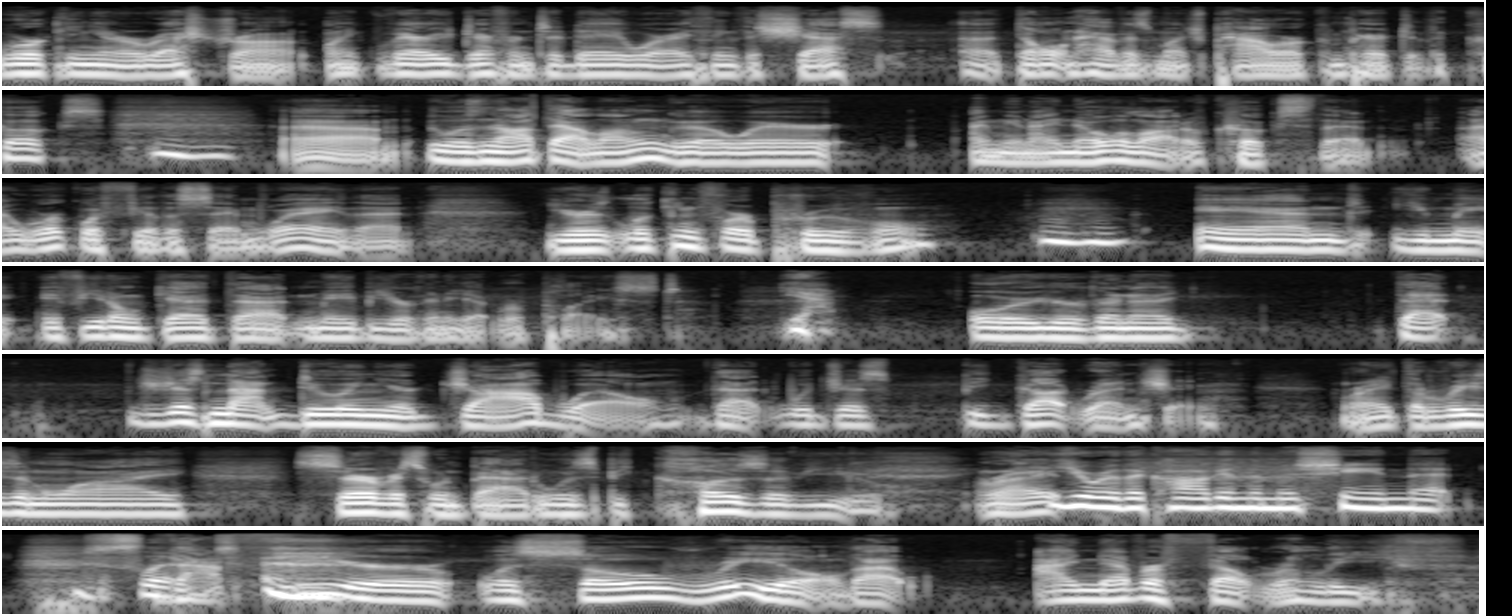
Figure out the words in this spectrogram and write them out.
working in a restaurant like very different today where I think the chefs uh, don't have as much power compared to the cooks Mhm. um, it was not that long ago where I mean I know a lot of cooks that I work with feel the same way that you're looking for approval Mhm. and you may if you don't get that maybe you're going to get replaced Yeah. or you're going to that you're just not doing your job well that would just be gut wrenching right the reason why service went bad was because of you right You were the cog in the machine that slipped. that fear was so real that i never felt relief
